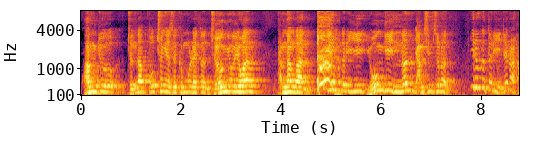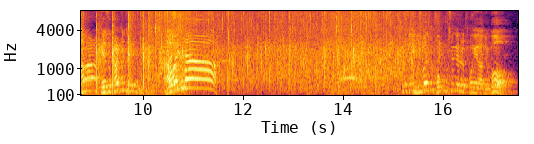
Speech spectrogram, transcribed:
광주 전남 도청에서 근무를 했던 정의환 담당관 이런 분들이 이 용기 있는 양심스러운 이런 것들이 이제는 하나하나 계속. 나와 있는 맞습니다. 그래서 이번 공청회를 통해 가지고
